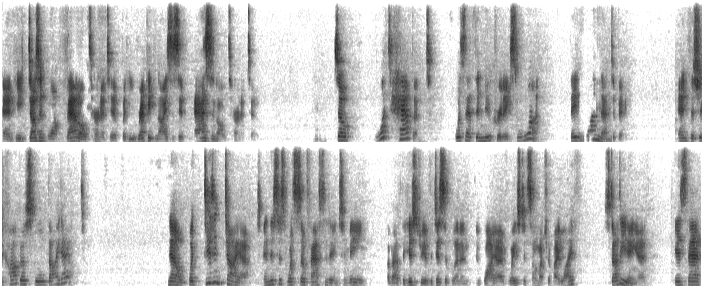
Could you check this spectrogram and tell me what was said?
And he doesn't want that alternative, but he recognizes it as an alternative. Mm-hmm. So, what happened was that the new critics won. They won that mm-hmm. debate. And the Chicago school died out. Now, what didn't die out, and this is what's so fascinating to me about the history of the discipline and, and why I've wasted so much of my life studying it, is that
